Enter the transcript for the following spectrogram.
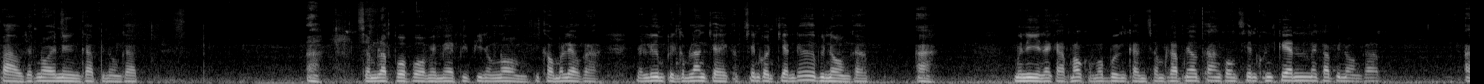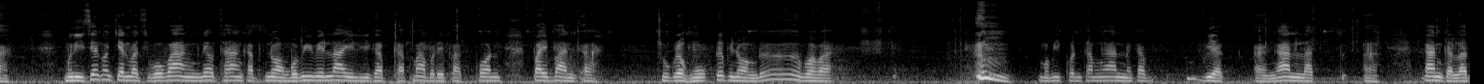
ฝ่าวจักน้อยหนึ่งครับพี่น้องครับสำหรับพ่อพ่อแม่แม่พี่พี่น้องๆที่เข้ามาแล้วก็อย่าลืมเป็นกำลังใจกับเส้นคอนแกนเด้อพี่น้องครับอะมื้อนี้นะครับเฮาก็มาเบิ่งกันสำหรับแนวทางของเส้นคอนแกนนะครับพี่น้องครับอะ มื้อนี้เส้นคอนแกนว่าสิบว่างแนวทางครับพี่น้องบ่มีเวลาอีหลีครับกลับมาบ่ได้พักผ่อนไปบ้านก็ฉุกระหุกเด้อพี่น้องเด้อเพราะว่าบ่มีคนทำงานนะครับเวียกงานรัดงานกับรัด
